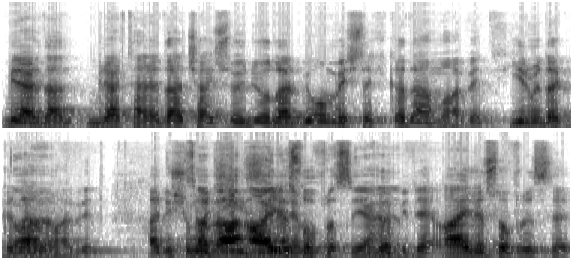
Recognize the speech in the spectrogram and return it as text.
birerden birer tane daha çay söylüyorlar. Bir 15 dakika daha muhabbet. 20 dakika daha Doğru. muhabbet. Hadi şu Tabii maçı izleyelim. aile sofrası yani. Bir de aile sofrası.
